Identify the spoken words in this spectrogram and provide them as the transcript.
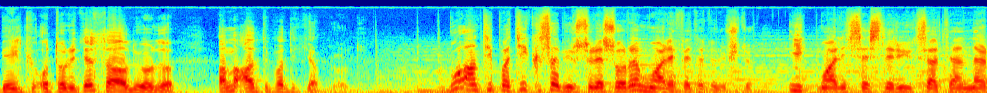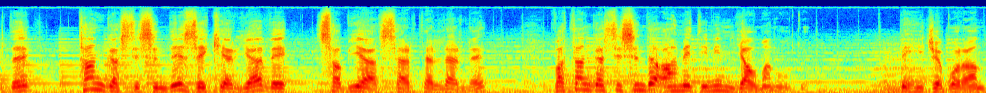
belki otorite sağlıyordu ama antipatik yapıyordu. Bu antipati kısa bir süre sonra muhalefete dönüştü. İlk muhalif sesleri yükseltenler de Tan Gazetesi'nde Zekeriya ve Sabiha Sertellerle, Vatan Gazetesi'nde Ahmet Emin Yalman oldu. Behice Boran,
